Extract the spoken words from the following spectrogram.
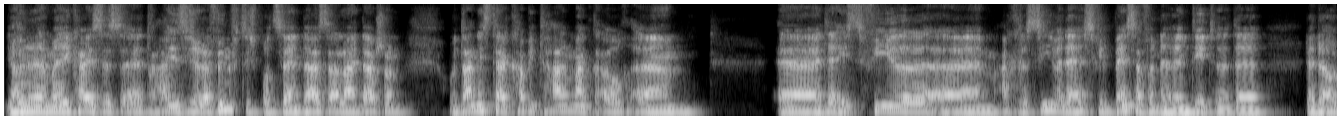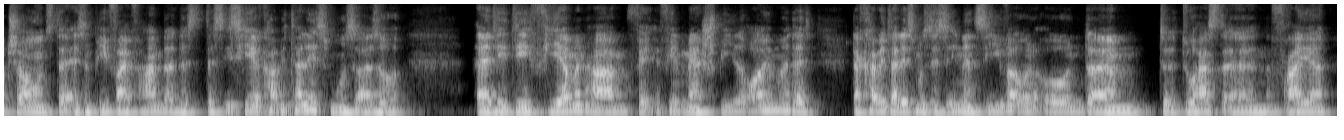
Ja, in Amerika ist es äh, 30 oder 50 Prozent. Da ist allein da schon und dann ist der Kapitalmarkt auch, ähm, äh, der ist viel ähm, aggressiver, der ist viel besser von der Rendite. Der, der Dow Jones, der S&P 500, das, das ist hier Kapitalismus. Also äh, die, die Firmen haben viel mehr Spielräume. Der, der Kapitalismus ist intensiver und, und ähm, du, du hast äh, eine freie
